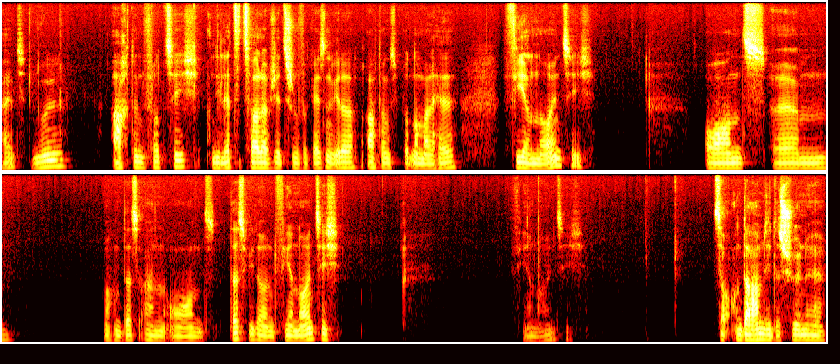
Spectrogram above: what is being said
halt 0, 48. Und die letzte Zahl habe ich jetzt schon vergessen wieder. Achtung, es wird nochmal hell. 94. Und ähm, machen das an und das wieder und 94 94. So, und da haben Sie das schöne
